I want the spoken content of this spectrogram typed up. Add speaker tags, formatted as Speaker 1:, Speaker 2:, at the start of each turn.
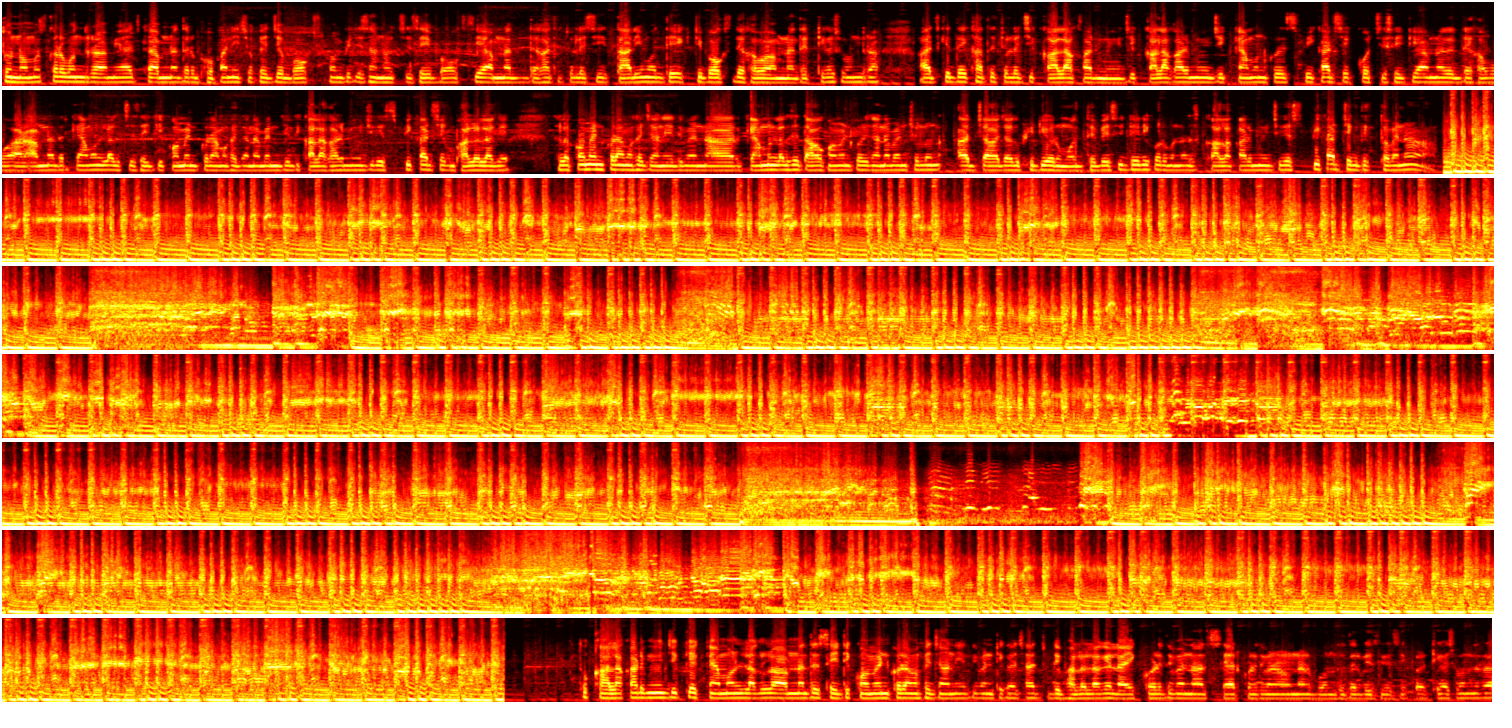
Speaker 1: তো নমস্কার বন্ধুরা, আমি আজকে আপনাদের ভোপানি চোখে যে বক্স কম্পিটিশন হচ্ছে, সেই বক্সই আপনাদের দেখাতে চলেছি। তারই মধ্যে একটি বক্স দেখাবো আপনাদের, ঠিক আছে বন্ধুরা? আজকে দেখাতে চলেছি কালাকার মিউজিক কালাকার মিউজিক কেমন করে স্পিকার চেক করছে, সেইটি আপনাদের দেখাবো। আর আপনাদের কেমন লাগছে, সেইটি কমেন্ট করে আমাকে জানাবেন। যদি কালাকার মিউজিকের স্পিকার চেক ভালো লাগে, তাহলে কমেন্ট করে আমাকে জানিয়ে দেবেন। আর কেমন লাগছে, তাও কমেন্ট করে জানাবেন। চলুন, আর যাওয়া যাক ভিডিওর মধ্যে। বেশি দেরি করব না, কালাকার মিউজিকের স্পিকার চেক দেখতে হবে না? Thank you. কালাকার মিউজিককে কেমন লাগল আপনাদের সেইটি কমেন্ট করে আমাকে জানিয়ে দিবেন, ঠিক আছে? আর যদি ভালো লাগে লাইক করে দিবেন আর শেয়ার করে দিবেন আপনার বন্ধুদের বেশি বেশি করে, ঠিক আছে বন্ধুরা?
